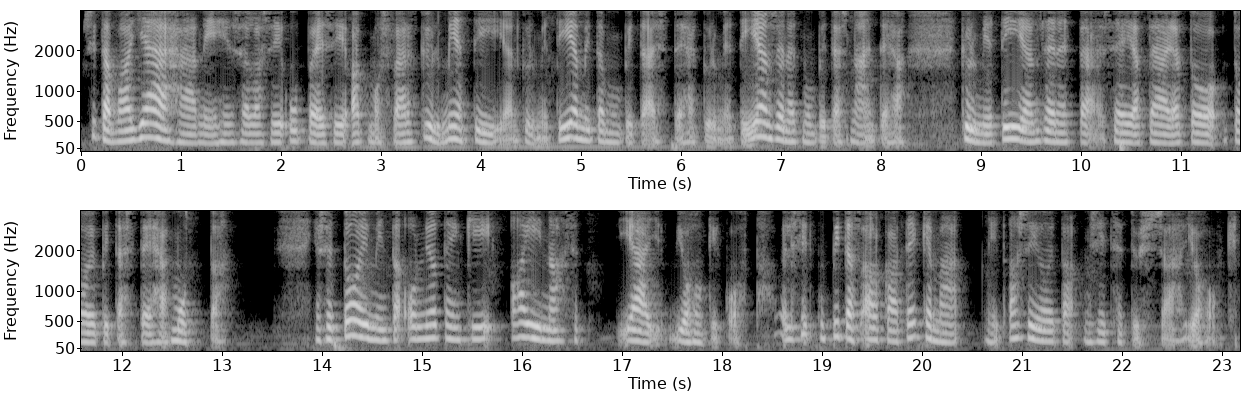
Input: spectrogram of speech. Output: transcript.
Sitä vaan jäähää niihin sellaisiin upeisiin atmosfäärit. Kyllä minä tiedän, kyllä minä tiedän, mitä mun pitäisi tehdä. Kyllä minä tiedän sen, että mun pitäisi näin tehdä. Kyllä minä tiedän sen, että se ja tämä ja to, toi pitäisi tehdä, mutta... Ja se toiminta on jotenkin aina, se jää johonkin kohtaan. Eli sitten kun pitäisi alkaa tekemään niitä asioita, niin sitten se tyssää johonkin.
